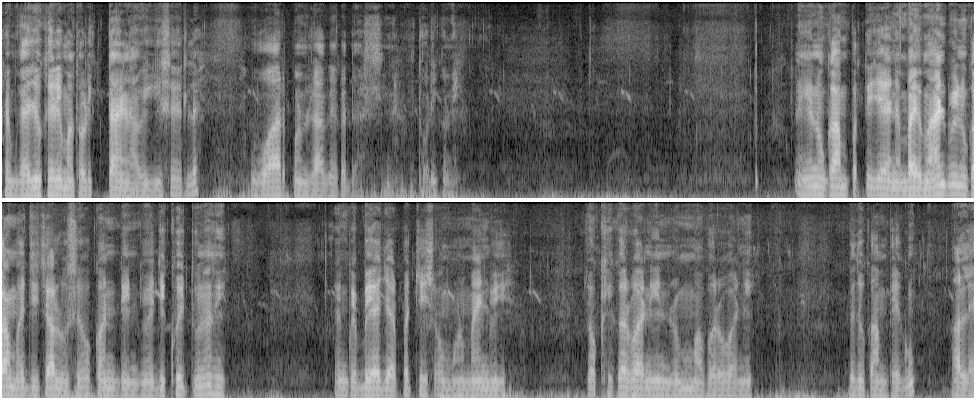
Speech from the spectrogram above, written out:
કેમ કે હજુ કેરીમાં થોડીક તાણ આવી ગઈ છે એટલે વાર પણ લાગે કદાચ. થોડી ઘણી એનું કામ પતી જાય ને ભાઈ, માંડવીનું કામ હજી ચાલુ છે કન્ટિન્યુ હજી ખૂટ્યું નથી. કેમ કે બે હજાર પચીસોમાં માંડવી ચોખ્ખી કરવાની રૂમમાં ભરવાની, બધું કામ ભેગું હાલે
